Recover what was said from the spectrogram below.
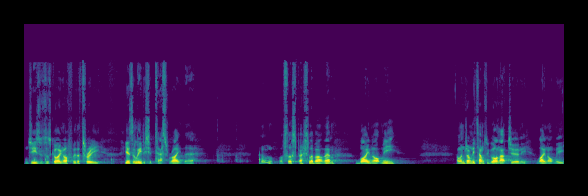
And Jesus was going off with a three. Here's a leadership test right there. Oh, what's so special about them? Why not me? I wonder how many times we go on that journey. Why not me?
